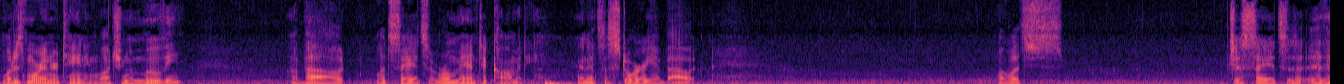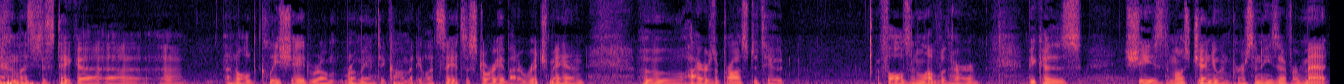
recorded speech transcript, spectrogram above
What is more entertaining? Watching a movie about, let's say it's a romantic comedy and it's a story about, well, let's just say it's a let's just take a, a, a an old cliched rom- romantic comedy. Let's say it's a story about a rich man who hires a prostitute, falls in love with her because she's the most genuine person he's ever met,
